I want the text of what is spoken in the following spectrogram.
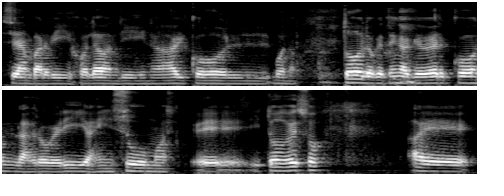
sean barbijo, lavandina, alcohol, bueno, todo lo que tenga que ver con las droguerías, insumos eh, y todo eso. Eh,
